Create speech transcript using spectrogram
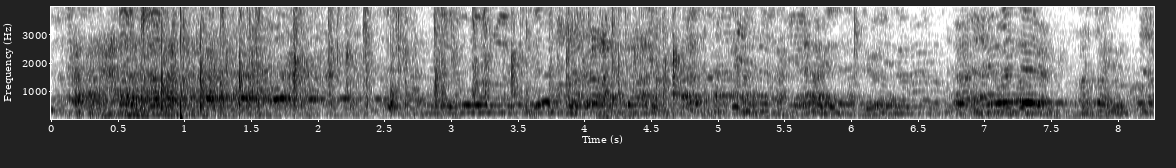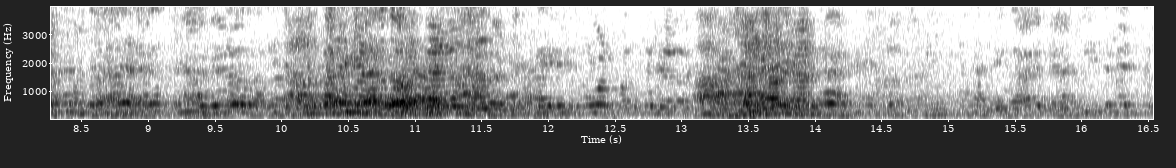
ಈಗ ಬ್ಯಾಸಗಿ ದಿನ ಇತ್ತು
